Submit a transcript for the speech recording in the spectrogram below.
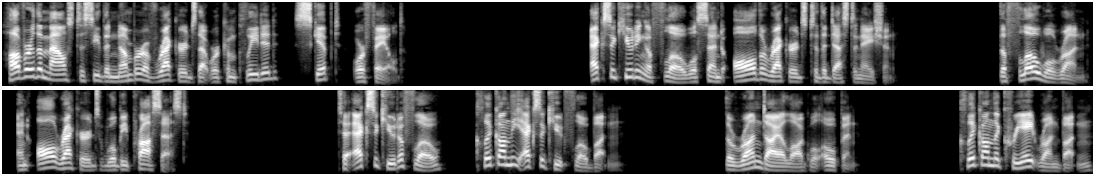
Hover the mouse to see the number of records that were completed, skipped, or failed. Executing a flow will send all the records to the destination. The flow will run, and all records will be processed. To execute a flow, click on the Execute Flow button. The Run dialog will open. Click on the Create Run button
